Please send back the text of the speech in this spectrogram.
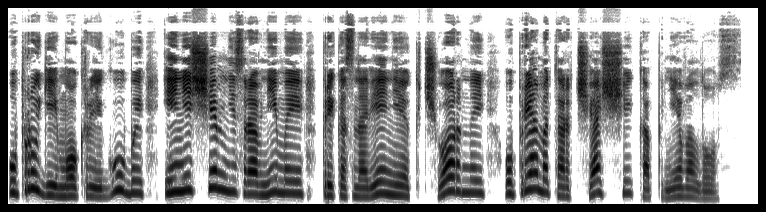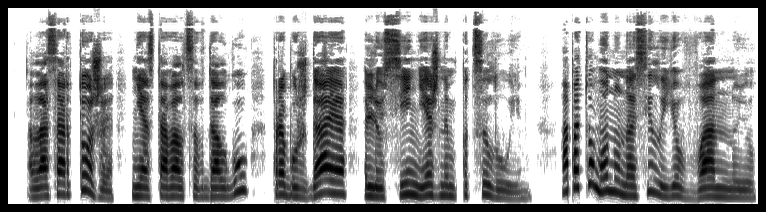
упругие мокрые губы и ни с чем не сравнимые прикосновения к черной, упрямо торчащей копне волос. Лассар тоже не оставался в долгу, пробуждая Люси нежным поцелуем а потом он уносил ее в ванную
